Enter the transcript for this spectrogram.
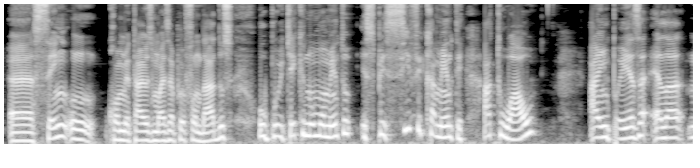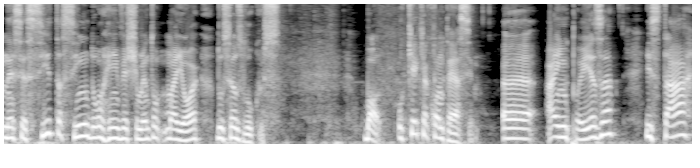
uh, sem um, comentários mais aprofundados o porquê que no momento especificamente atual a empresa ela necessita sim de um reinvestimento maior dos seus lucros. Bom, o que que acontece? Uh, a empresa está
